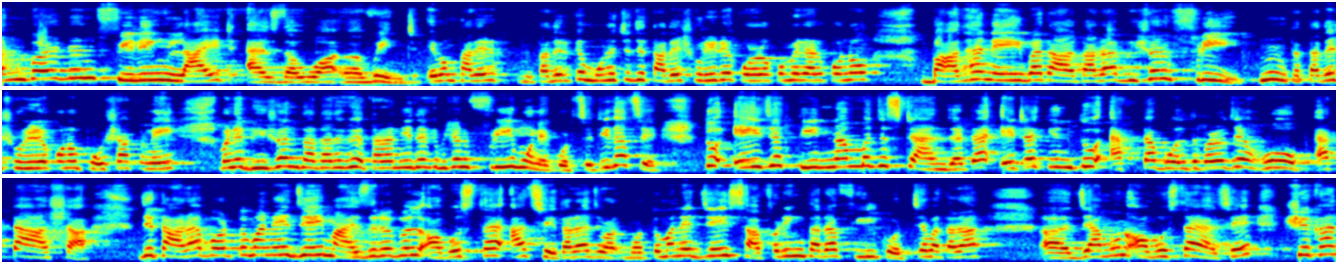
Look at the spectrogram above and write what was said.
unburdened feeling light as the wind এবং তাদের, তাদেরকে মনে হচ্ছে যে তাদের শরীরে কোনো রকমের আর কোনো বাধা নেই বা তারা ভীষণ ফ্রি হুম তাদের শরীরে কোনো পোশাক নেই। মানে ভীষণ তাদেরকে, তারা নিজেদেরকে ভীষণ ফ্রি মনে করছে, ঠিক আছে? তো এই যে তিন নম্বর যে স্ট্যান্ডাটা এটা কিন্তু একটা বলতে পারো যে হোপ একটা আশা, যে তারা বর্তমানে যেই মাইজারেবল অবস্থায় আছে, তারা বর্তমানে যেই সাফারিং তারা ফিল করছে বা তারা যেমন অবস্থায় আছে, সেখান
